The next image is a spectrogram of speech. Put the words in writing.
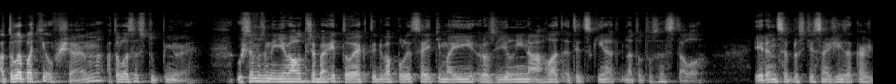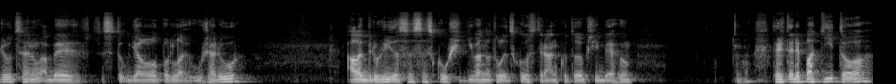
A tohle platí o všem a tohle se stupňuje. Už jsem zmiňoval třeba i to, jak ty dva policajti mají rozdílný náhled etický na, na to, co se stalo. Jeden se prostě snaží za každou cenu, aby se to udělalo podle úřadu, ale druhý zase se zkouší dívat na tu lidskou stránku toho příběhu. No. Takže tedy platí to,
